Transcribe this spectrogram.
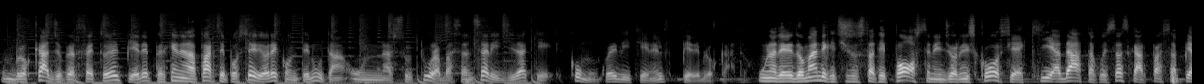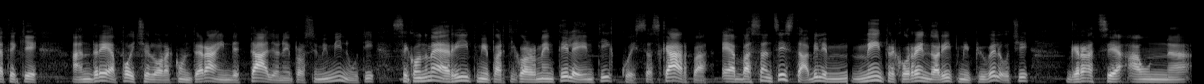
un bloccaggio perfetto del piede perché nella parte posteriore è contenuta una struttura abbastanza rigida che comunque vi tiene il piede bloccato. Una delle domande che ci sono state poste nei giorni scorsi è chi adatta questa scarpa, sappiate che Andrea poi ce lo racconterà in dettaglio nei prossimi minuti, secondo me a ritmi particolarmente lenti questa scarpa è abbastanza instabile, mentre correndo a ritmi più veloci, grazie a un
